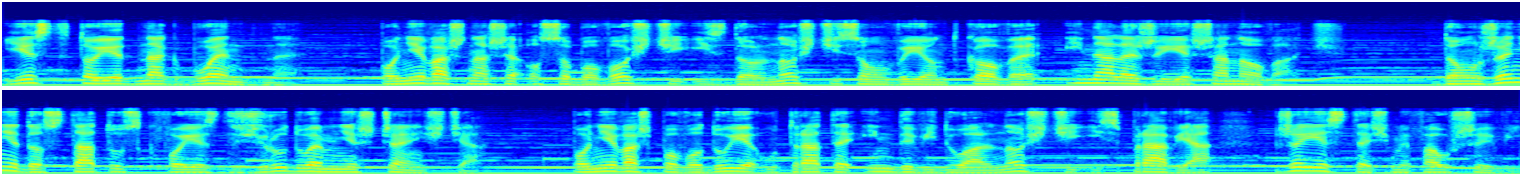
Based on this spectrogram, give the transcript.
Jest to jednak błędne, ponieważ nasze osobowości i zdolności są wyjątkowe i należy je szanować. Dążenie do status quo jest źródłem nieszczęścia, ponieważ powoduje utratę indywidualności i sprawia, że jesteśmy fałszywi.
